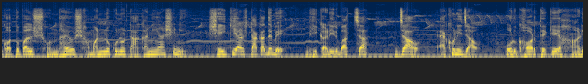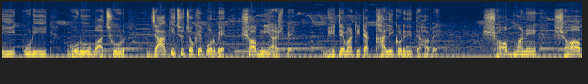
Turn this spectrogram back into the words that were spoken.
গতকাল সন্ধ্যায়ও সামান্য কোনো টাকা নিয়ে আসেনি? সেই কি আর টাকা দেবে? ভিখারির বাচ্চা? যাও, এখনই যাও। ওর ঘর থেকে হাঁড়ি, কুড়ি, গরু, বাছুর, যা কিছু চোখে পড়বে, সব নিয়ে আসবে। ভিটে মাটিটা খালি করে দিতে হবে। সব মানে সব?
